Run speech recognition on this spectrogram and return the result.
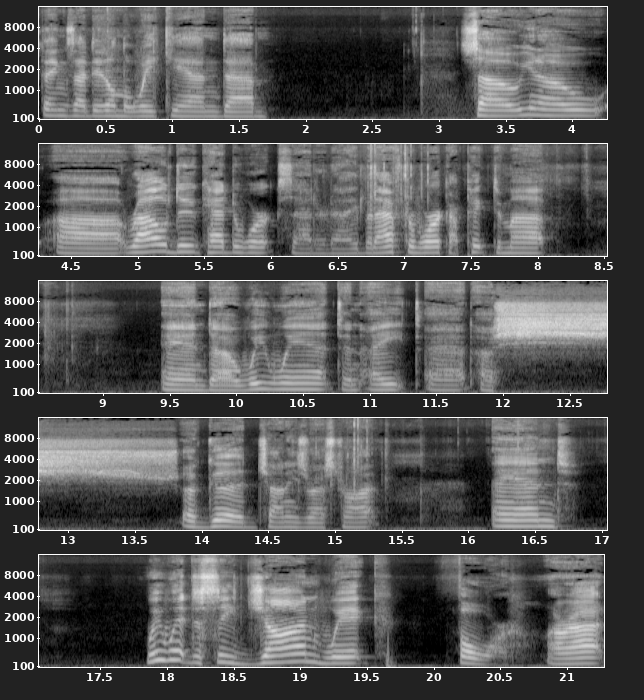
things I did on the weekend. Um, so, you know, uh, Raul Duke had to work Saturday, but after work, I picked him up and uh, we went and ate at a, sh- a good Chinese restaurant. And we went to see John Wick 4. All right.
